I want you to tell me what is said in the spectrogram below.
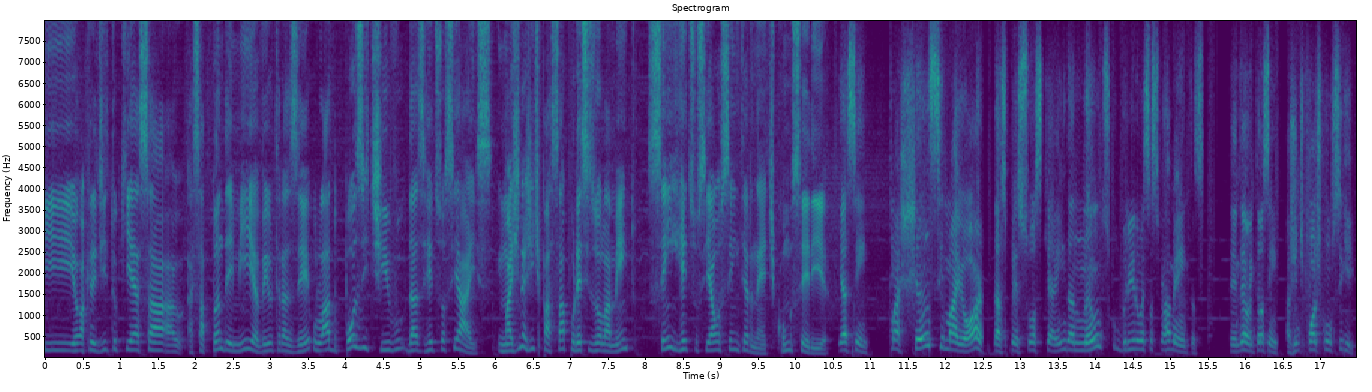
e eu acredito que essa, essa pandemia veio trazer o lado positivo das redes sociais. Imagina a gente passar por esse isolamento sem rede social ou sem internet. Como seria? E assim, uma chance maior das pessoas que ainda não descobriram essas ferramentas. Entendeu? Então, assim, a gente pode conseguir,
